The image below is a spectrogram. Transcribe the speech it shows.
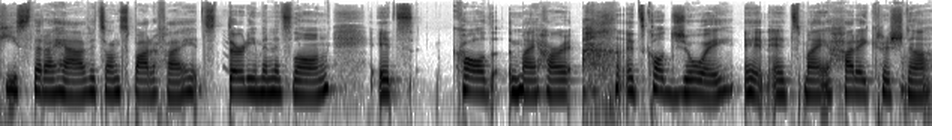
piece that I have. It's on Spotify. It's 30 minutes long. It's called my heart it's called joy it's my hare krishna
